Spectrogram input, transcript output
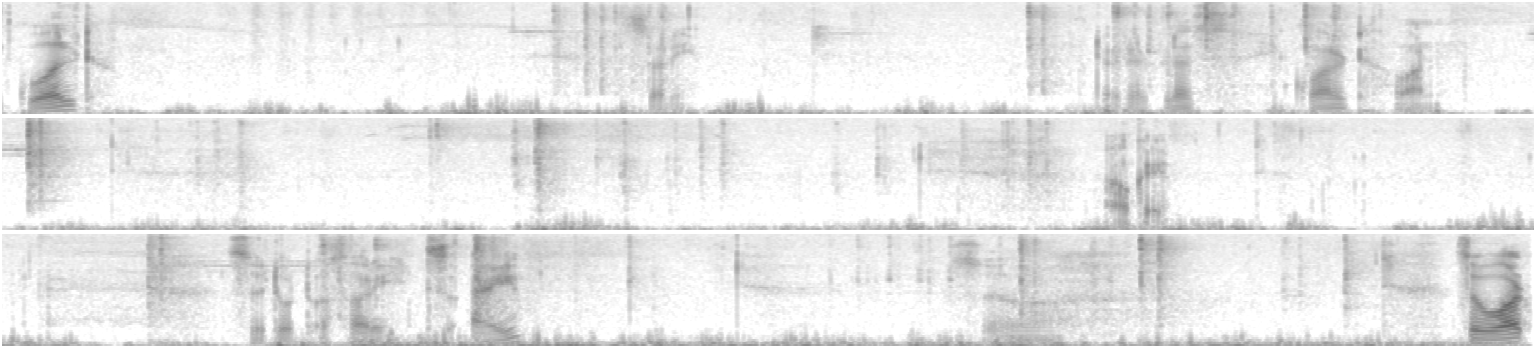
equal sorry total plus equal to 1 okay. So total oh, sorry it's i. So so what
